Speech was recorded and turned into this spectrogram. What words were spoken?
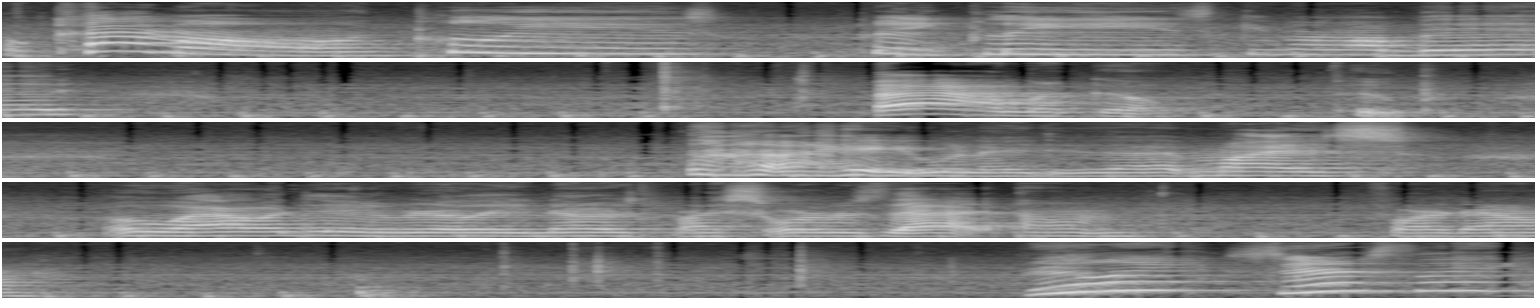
Oh, come on. Please. Please, please. Give me my bed. Ah, let go. Poop. I hate when I do that. My, oh wow, I didn't really notice my sword was that um far down. Really? Seriously?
